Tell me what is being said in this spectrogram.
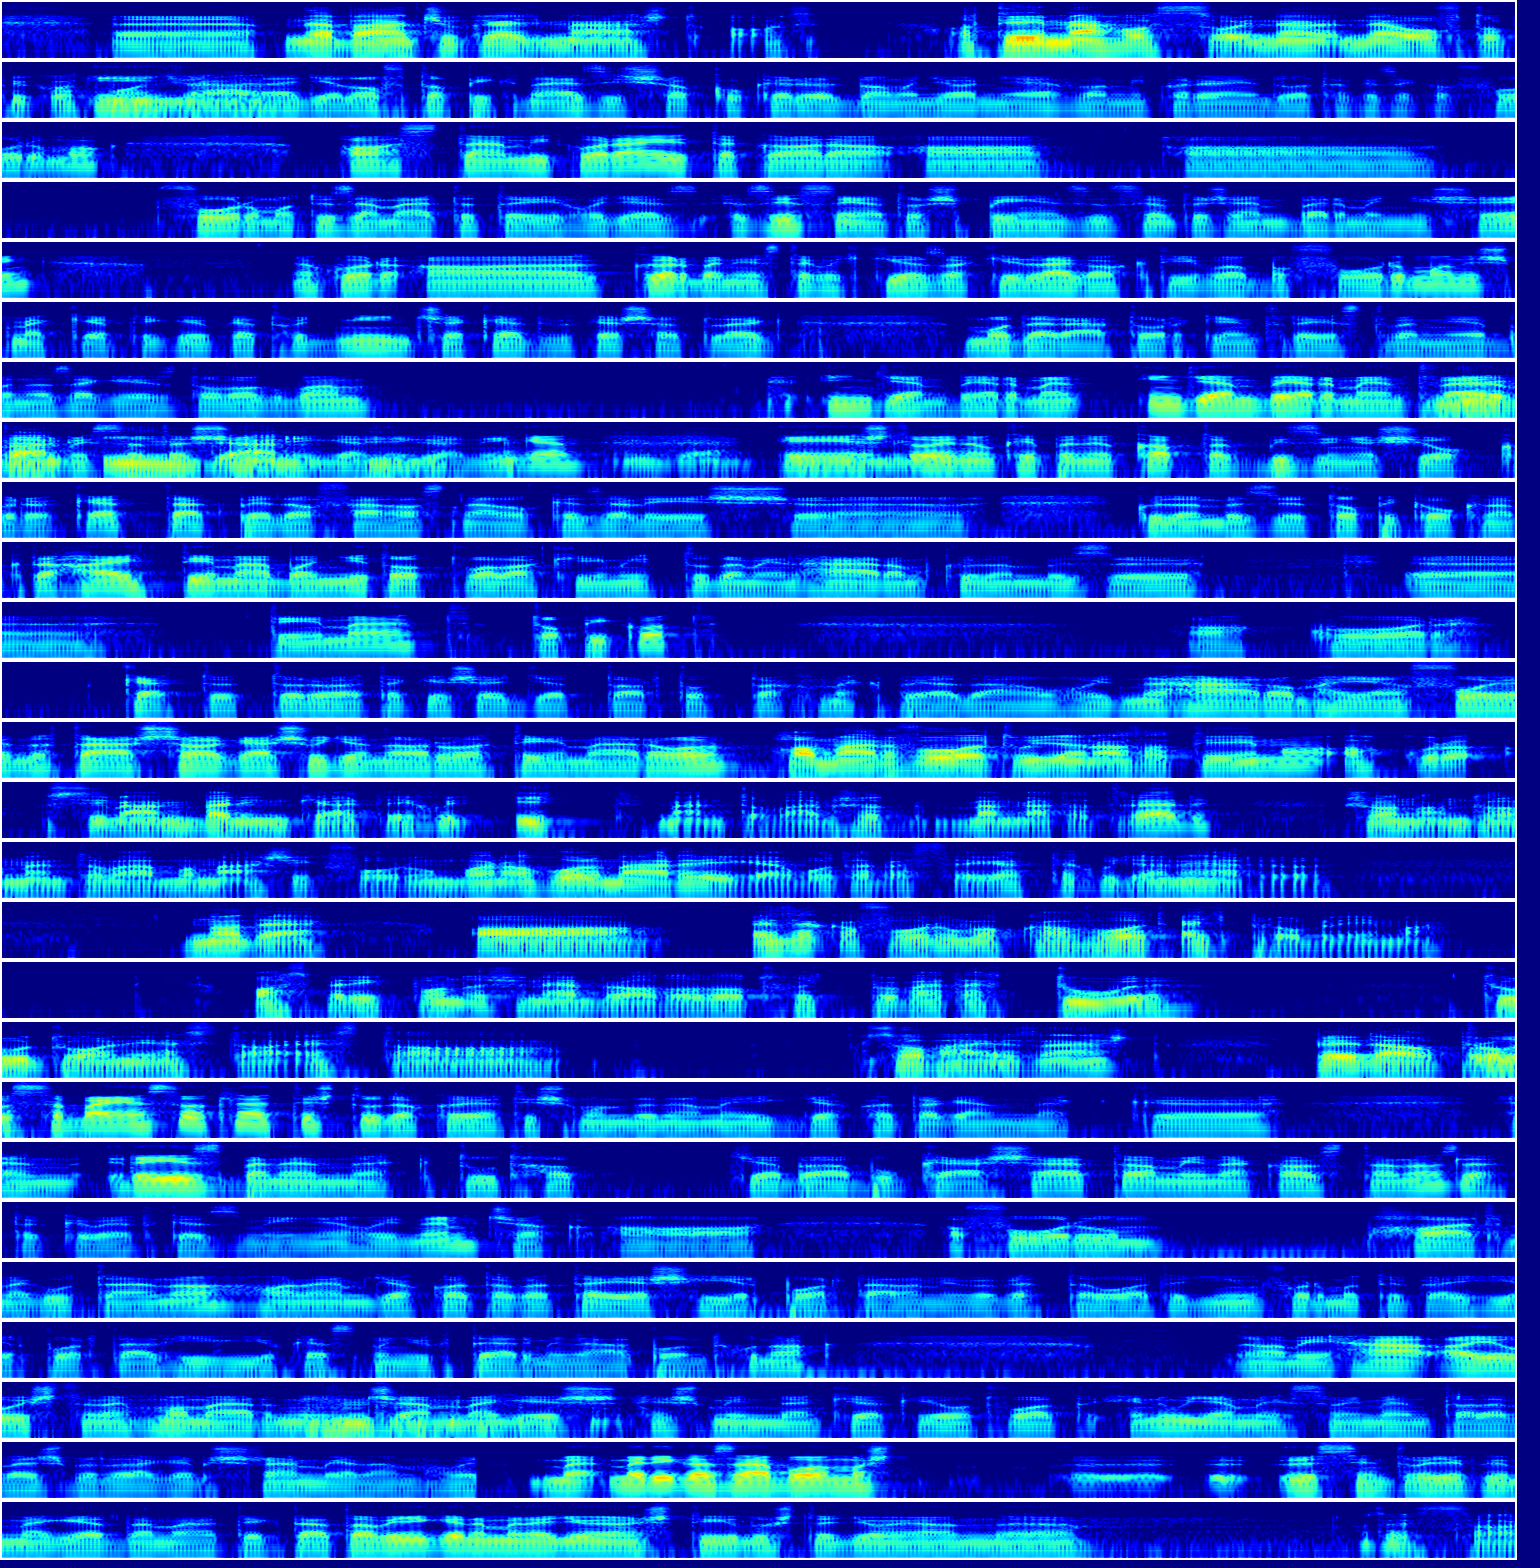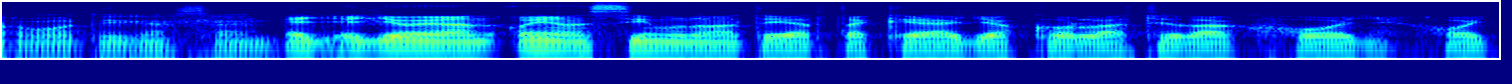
Ne bántsuk egymást, a- témához szólj, ne, ne off-topicot Így van, ne mondjál. legyél off-topic, na ez is akkor került be a magyar nyelvben, amikor elindultak ezek a fórumok. Aztán, mikor rájöttek arra a, a fórumot üzemeltetői, hogy ez, ez iszonyatos pénz, iszonyatos embermennyiség, akkor a, körbenéztek, hogy ki az, aki legaktívabb a fórumon, és megkérték őket, hogy nincs kedvük esetleg moderátorként részt venni ebben az egész dologban. Ingyen, bérmen, ingyen bérmentve, Nyilván természetesen, ingyen, igen, igen, igen. igen. Igen, És igen, tulajdonképpen ők kaptak bizonyos jogköröket, tehát például felhasználókezelés különböző topikoknak. De ha egy témában nyitott valaki, mit tudom én, három különböző ö, témát, topikot, akkor kettőt töröltek és egyet tartottak meg például, hogy ne három helyen folyjon a társalgás ugyanarról a témáról. Ha már volt ugyanaz a téma, akkor szíván belinkelték, hogy itt ment tovább, és ott megállt a thread, és onnantól ment tovább a másik fórumban, ahol már régebb óta beszélgettek ugyanerről. Na de, a, ezek a fórumokkal volt egy probléma. Az pedig pontosan ebből adódott, hogy próbálták túl, túltolni ezt a, ezt a szabályozást. Például pro, Túlszabályozott lett, és tudok olyat is mondani, amelyik gyakorlatilag ennek, en, részben ennek tudhatja be a bukását, aminek aztán az lett a következménye, hogy nem csak a, a fórum halt meg utána, hanem gyakorlatilag a teljes hírportál, ami mögötte volt egy informatikai hírportál, hívjuk ezt mondjuk terminál.hu-nak, ami hál, a jó Istennek ma már nincsen meg, és, és mindenki, aki ott volt, én úgy emlékszem, hogy ment a levesbe, de legalábbis remélem, hogy... Mert, mert igazából most őszinte vagyok, hogy megérdemelték. Tehát a végén egy olyan stílust, egy olyan az egy szar volt, igen, szerintem. egy, egy olyan, olyan színvonalat értek el gyakorlatilag, hogy, hogy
